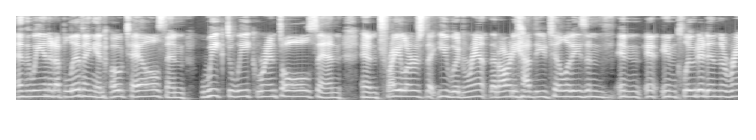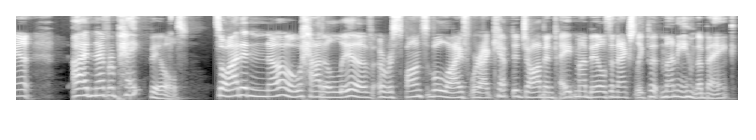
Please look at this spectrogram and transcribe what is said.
And then we ended up living in hotels and week to week rentals and, and trailers that you would rent that already had the utilities in, in, in, included in the rent. I had never paid bills. So I didn't know how to live a responsible life where I kept a job and paid my bills and actually put money in the bank.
